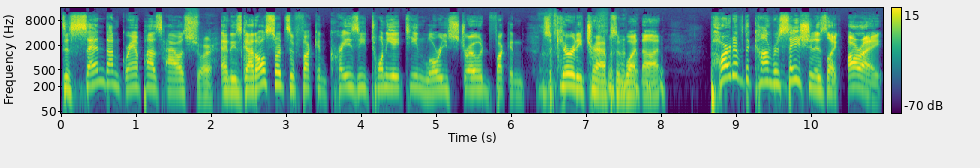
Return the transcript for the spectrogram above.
descend on Grandpa's house sure and he's got all sorts of fucking crazy 2018 Laurie Strode fucking security traps and whatnot. Part of the conversation is like, all right,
